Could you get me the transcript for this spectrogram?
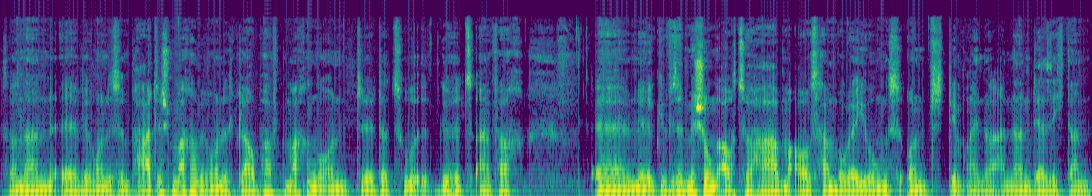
sondern äh, wir wollen es sympathisch machen, wir wollen es glaubhaft machen und äh, dazu gehört es einfach äh, eine gewisse Mischung auch zu haben aus Hamburger Jungs und dem einen oder anderen, der sich dann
